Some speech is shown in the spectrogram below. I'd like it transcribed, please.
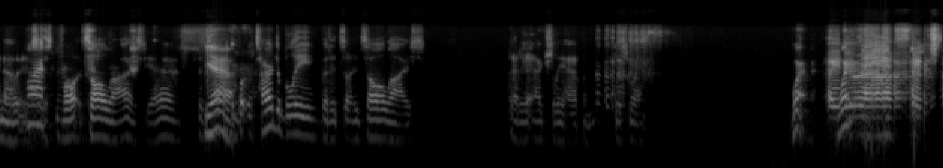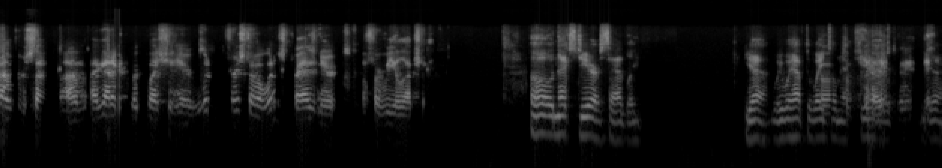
you know it's What? just all, it's all lies. Yeah, it's Yeah. hard to, it's hard to believe, but it's it's all lies that it actually happened this way. What Hey, What- uh, it's time for some. Um, I got a quick question here. What, first of all, what is Krasner for reelection? Oh, next year, sadly. Yeah, we would have to wait till next year. Yeah.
